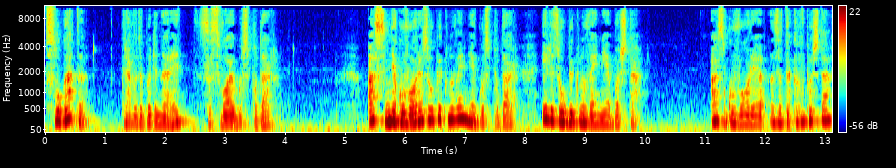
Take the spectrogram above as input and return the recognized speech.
Слугата трябва да бъде наред със своя господар. Аз не говоря за обикновения господар или за обикновения баща. Аз говоря за такъв баща,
